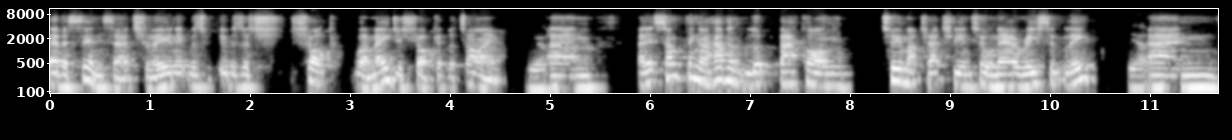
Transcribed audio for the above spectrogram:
ever since actually. And it was, it was a sh- shock, well, major shock at the time. Yeah. Um, and it's something I haven't looked back on too much actually until now recently. Yeah. And,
